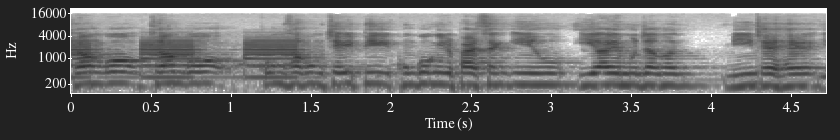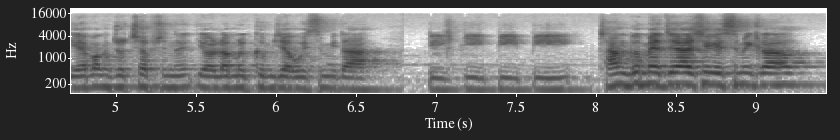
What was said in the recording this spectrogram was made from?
경고 경고 040 JP 001 발생 이후 이하의 문장은 미재해 예방 조치 없이는 열람을 금지하고 있습니다. 삐삐삐삐 잠금 해제하시겠습니까?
